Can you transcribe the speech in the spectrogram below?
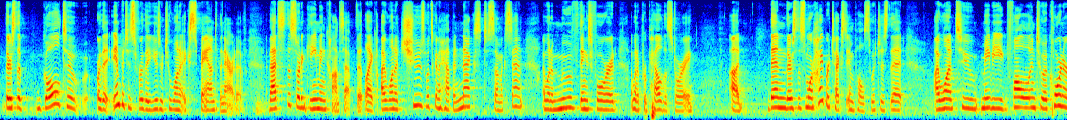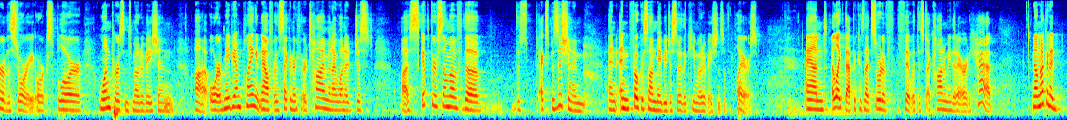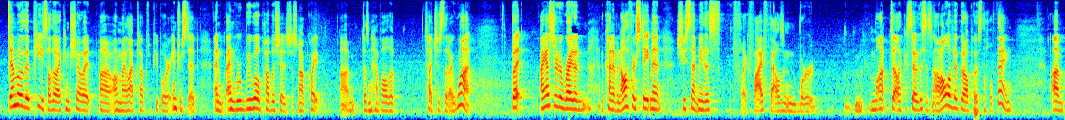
There's the goal to, or the impetus for the user to want to expand the narrative. That's the sort of gaming concept that, like, I want to choose what's going to happen next to some extent. I want to move things forward. I want to propel the story. Uh, then there's this more hypertext impulse, which is that I want to maybe fall into a corner of the story or explore one person's motivation. Uh, or maybe I'm playing it now for the second or third time and I want to just uh, skip through some of the this exposition and, and, and focus on maybe just sort of the key motivations of the players. And I like that because that sort of fit with this dichotomy that I already had. Now, I'm not going to demo the piece, although I can show it uh, on my laptop to people who are interested. And, and we will publish it, it's just not quite, um, doesn't have all the touches that I want. But I asked her to write a, kind of an author statement. She sent me this like 5,000 word, like, so this is not all of it, but I'll post the whole thing. Um,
